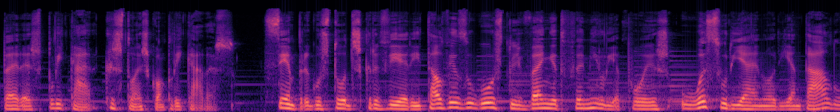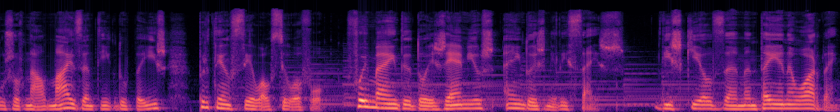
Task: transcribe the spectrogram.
para explicar questões complicadas. Sempre gostou de escrever e talvez o gosto lhe venha de família, pois o Açoriano Oriental, o jornal mais antigo do país, pertenceu ao seu avô. Foi mãe de dois gêmeos em 2006. Diz que eles a mantêm na ordem.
